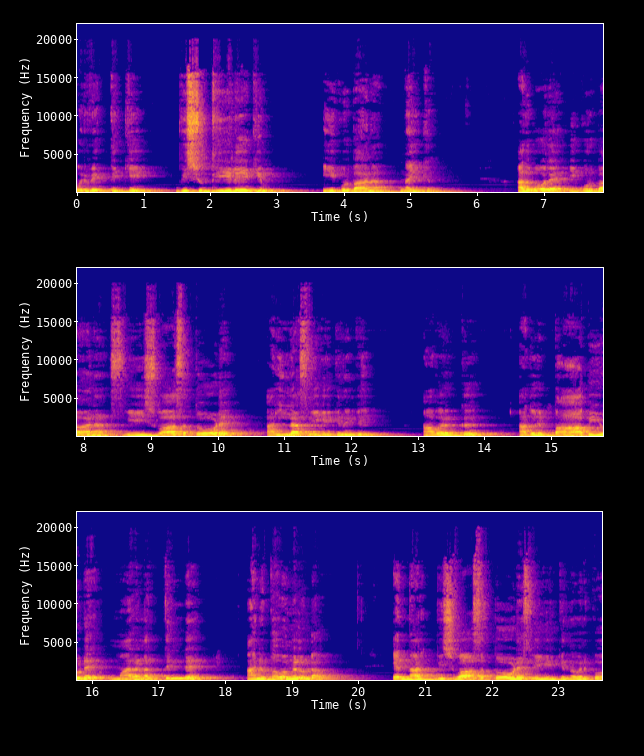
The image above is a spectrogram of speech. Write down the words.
ഒരു വ്യക്തിക്ക് വിശുദ്ധിയിലേക്കും ഈ കുർബാന നയിക്കും. അതുപോലെ ഈ കുർബാന വിശ്വാസത്തോടെ അല്ല സ്വീകരിക്കുന്നെങ്കിൽ അവർക്ക് അതൊരു പാപിയുടെ മരണത്തിന്റെ അനുഭവങ്ങൾ ഉണ്ടാവും എന്നാൽ വിശ്വാസത്തോടെ സ്വീകരിക്കുന്നവനക്കോ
